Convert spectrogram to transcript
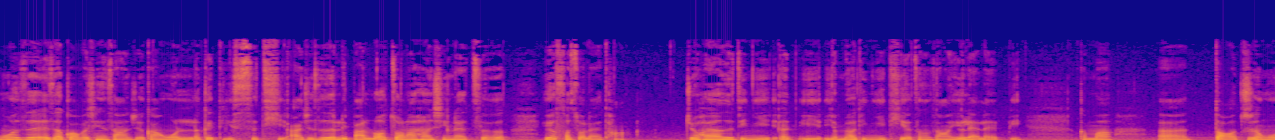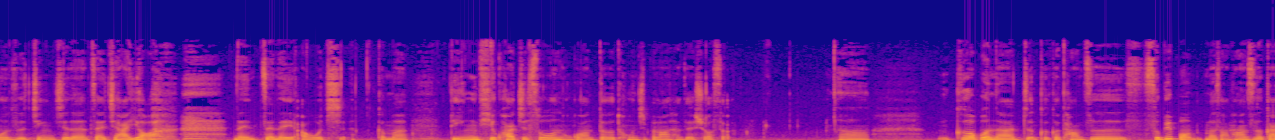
我是一直搞勿清爽，就讲我辣盖第四天，也就是礼拜六早浪向醒来之后又发作了一趟。就好像是第二呃疫疫苗第二天的症状又来了一遍，葛末呃导致我是紧急的在加药，拿再拿伊压下去。葛末第五天快结束的辰光，头痛基本浪向侪消失。嗯，胳膊呢，这搿搿趟子手臂包没上趟子介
